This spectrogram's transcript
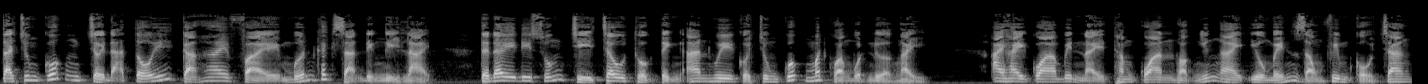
Tại Trung Quốc trời đã tối, cả hai phải mướn khách sạn để nghỉ lại. Từ đây đi xuống Trì Châu thuộc tỉnh An Huy của Trung Quốc mất khoảng một nửa ngày. Ai hay qua bên này tham quan hoặc những ai yêu mến dòng phim cổ trang,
